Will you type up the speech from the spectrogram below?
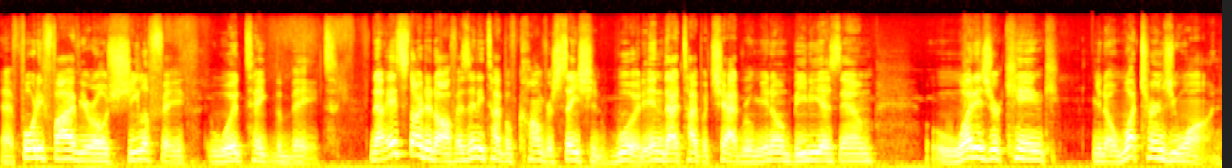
that 45 year old Sheila Faith would take the bait. Now, it started off as any type of conversation would in that type of chat room, you know, BDSM, what is your kink, you know, what turns you on?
